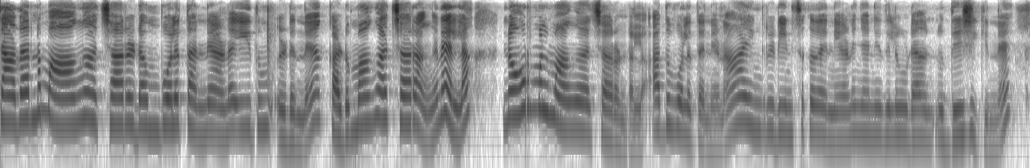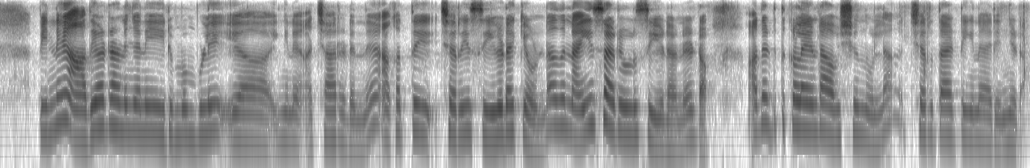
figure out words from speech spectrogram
സാധാരണ മാങ്ങ അച്ചാർ ഇടും പോലെ തന്നെയാണ് ഇതും ഇടുന്നത് കടുമാങ്ങ അച്ചാർ അങ്ങനെയല്ല. നോർമൽ മാങ്ങ അച്ചാർ ഉണ്ടല്ലോ. അതുപോലെ തന്നെയാണ്. ആ ഇൻഗ്രീഡിയൻസ് ഒക്കെ തന്നെയാണ് ഞാൻ ഇതിലിടാൻ ഉദ്ദേശിക്കുന്നത് പിന്നെ ആദ്യമായിട്ടാണ് ഞാൻ ഈ ഇരുമ്പൻപുളി ഇങ്ങനെ അച്ചാറിടുന്നത് അകത്ത് ചെറിയ സീഡൊക്കെ ഉണ്ട്. അത് നൈസ് ആയിട്ടുള്ള സീഡാണ് കേട്ടോ. അതെടുത്ത് കളയേണ്ട ആവശ്യമൊന്നുമില്ല. ചെറുതായിട്ട് ഇങ്ങനെ അരിഞ്ഞിടാം.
